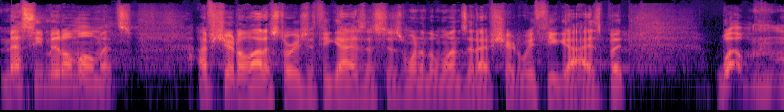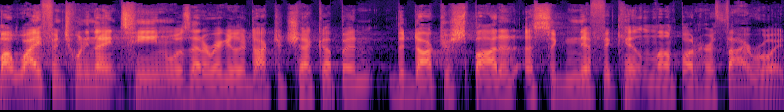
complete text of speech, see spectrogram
messy middle moments? I've shared a lot of stories with you guys. This is one of the ones that I've shared with you guys. But well, my wife in 2019 was at a regular doctor checkup, and the doctor spotted a significant lump on her thyroid.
